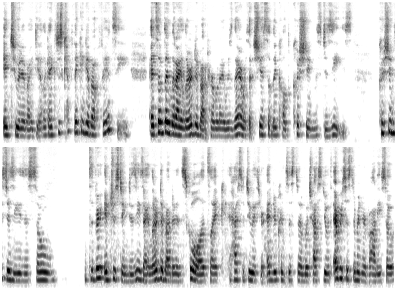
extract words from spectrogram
intuitive idea. Like I just kept thinking about Fancy. And something that I learned about her when I was there was that she has something called Cushing's disease. Cushing's disease is so it's a very interesting disease. I learned about it in school. It's like it has to do with your endocrine system, which has to do with every system in your body. So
